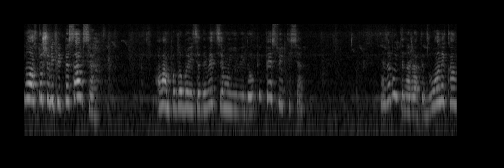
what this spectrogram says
Ну, а хто ще не підписався, а вам подобається дивитися мої відео, підписуйтеся. Не забудьте нажати дзвоника.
